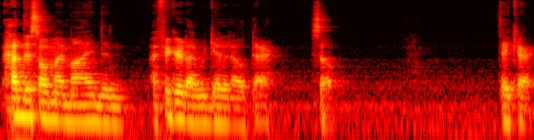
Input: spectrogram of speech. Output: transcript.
had this on my mind and I figured I would get it out there. So, take care.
